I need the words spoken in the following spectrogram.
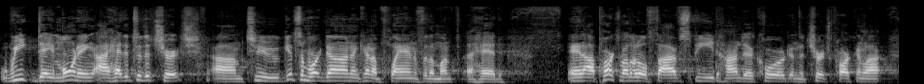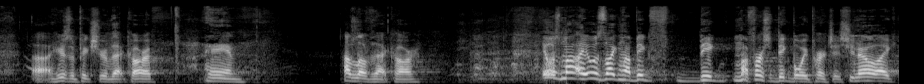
weekday morning, I headed to the church um, to get some work done and kind of plan for the month ahead. And I parked my little five-speed Honda Accord in the church parking lot. Uh, here's a picture of that car. Man, I love that car it was my, it was like my big, big, my first big boy purchase, you know, like,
